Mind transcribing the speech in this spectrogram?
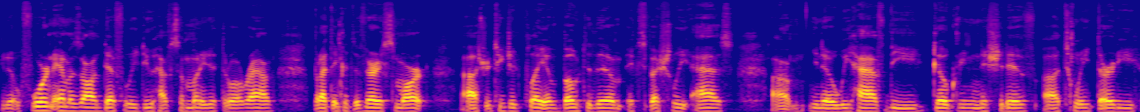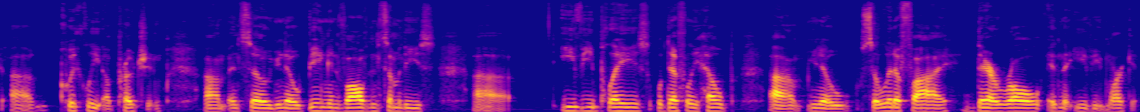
you know, Ford and Amazon definitely do have some money to throw around, but I think it's a very smart uh, strategic play of both of them, especially as, um, you know, we have the Go Green Initiative uh, 2030 uh, quickly approaching. Um, and so, you know, being involved in some of these uh, EV plays will definitely help, um, you know, solidify their role in the EV market.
